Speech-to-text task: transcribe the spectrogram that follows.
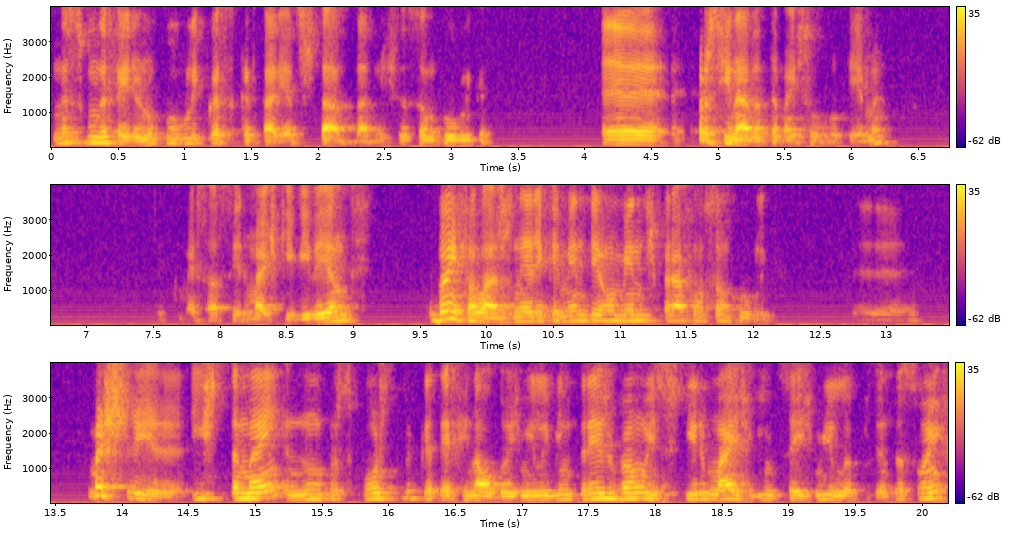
na segunda-feira, no público, a Secretária de Estado da Administração Pública, uh, pressionada também sobre o tema, começa a ser mais que evidente, bem falar genericamente em aumentos para a função pública. Mas isto também num pressuposto de que até final de 2023 vão existir mais 26 mil apresentações,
